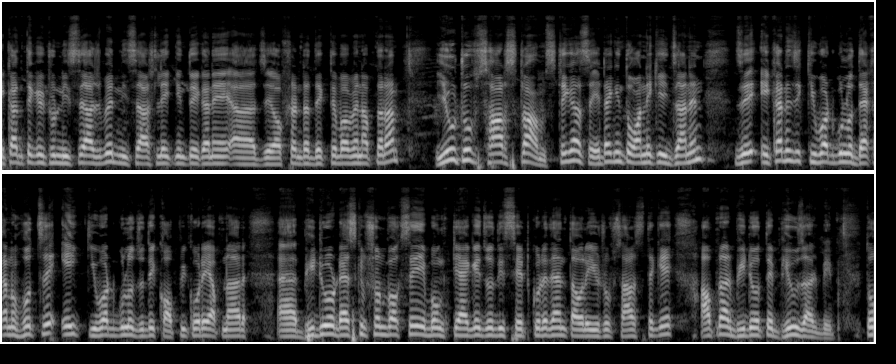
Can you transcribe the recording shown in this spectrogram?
এখান থেকে একটু নিচে আসবেন। নিচে আসলেই কিন্তু এখানে যে অপশানটা দেখতে পাবেন আপনারা ইউটিউব সার্চ টার্মস ঠিক আছে? এটা কিন্তু অনেকেই জানেন যে এখানে যে কিওয়ার্ডগুলো দেখানো হচ্ছে এই কিওয়ার্ডগুলো যদি কপি করে আপনার ভিডিও ডেসক্রিপশন বক্সে এবং ট্যাগে যদি সেট করে দেন তাহলে ইউটিউব সার্চ থেকে আপনার ভিডিওতে ভিউজ আসবে। তো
